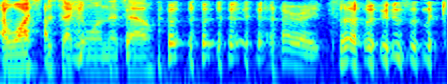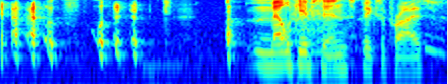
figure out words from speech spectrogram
I watched the second one. That's how. All right, so who's in the cast? Mel Gibson's big surprise.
